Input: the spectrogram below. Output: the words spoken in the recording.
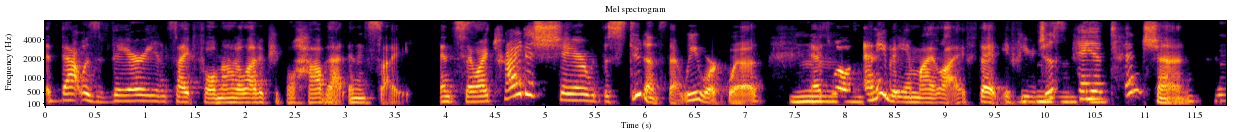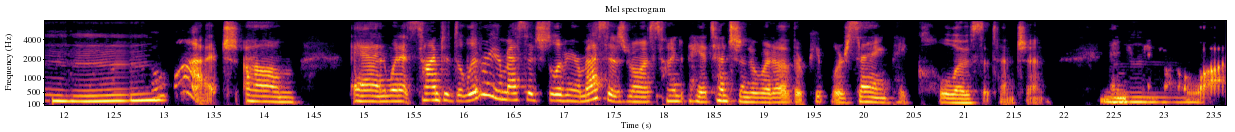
That was very insightful. Not a lot of people have that insight. And so I try to share with the students that we work with, mm-hmm. as well as mm. anybody in my life, that if you just mm-hmm. pay attention mm-hmm. so much, um, and when it's time to deliver your message, deliver your message. When it's time to pay attention to what other people are saying, pay close attention, and you pick up a mm. lot.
